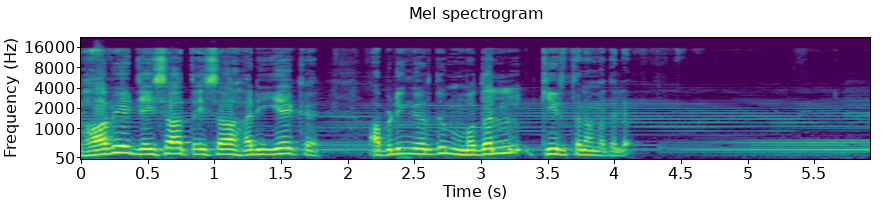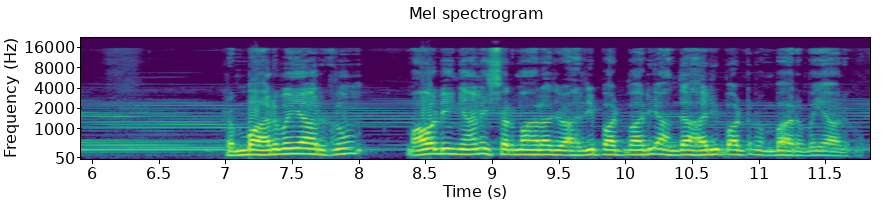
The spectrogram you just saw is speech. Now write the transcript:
பாவே ஜெய்சா தைசா ஹரி ஏக் அப்படிங்கிறது முதல் கீர்த்தனம் அதில். ரொம்ப அருமையாக இருக்கும். மாவுலி ஞானேஸ்வர் மகாராஜ் ஹரிப்பாட் மாதிரி அந்த ஹரிப்பாட்டு ரொம்ப அருமையாக இருக்கும்.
